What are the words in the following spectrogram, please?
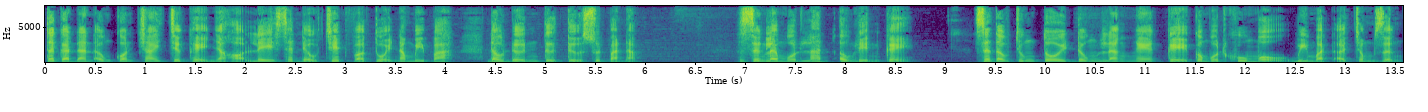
Tất cả đàn ông con trai trực hệ nhà họ Lê sẽ đều chết vào tuổi 53, đau đớn từ từ suốt 3 năm. Dừng lại một lát, ông liền kể. Gia tộc chúng tôi đúng là nghe kể có một khu mộ bí mật ở trong rừng.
